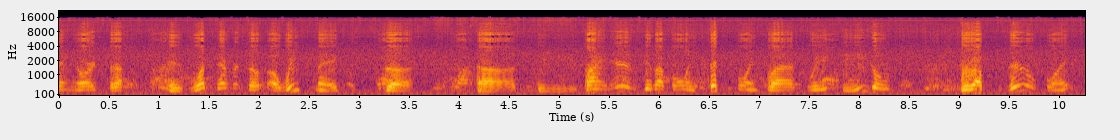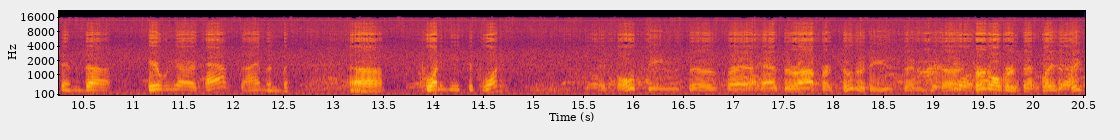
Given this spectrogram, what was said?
thing, Nort, uh, is what difference a, a week makes. The, uh, the Pioneers give up only six points last week. The Eagles give up zero points, and uh, here we are at halftime, and uh, 28 to 20. And both teams have uh, had their opportunities, and uh, turnovers have played a big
